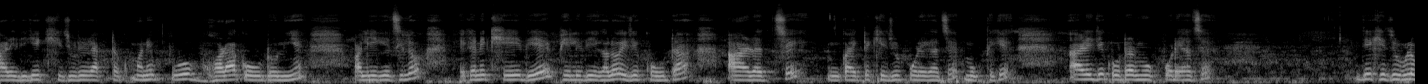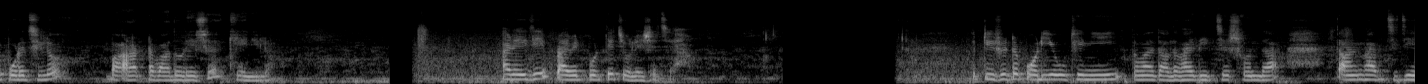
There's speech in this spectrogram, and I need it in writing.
আর এদিকে খেজুরের একটা মানে পুরো ভরা কৌটো নিয়ে পালিয়ে গেছিল। এখানে খেয়ে দিয়ে ফেলে দিয়ে গেল এই যে কৌটা, আর হচ্ছে কয়েকটা খেজুর পড়ে গেছে মুখ থেকে। আর এই যে কৌটার মুখ পড়ে আছে, যে খেজুরগুলো পড়েছিল, বা আর একটা বাদর এসে খেয়ে নিল। আর এই যে প্রাইভেট পড়তে চলে এসেছে। টিউশনটা পড়িয়ে উঠে নিয়েই তোমার দাদাভাই দিচ্ছে সন্ধ্যা। তো আমি ভাবছি যে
